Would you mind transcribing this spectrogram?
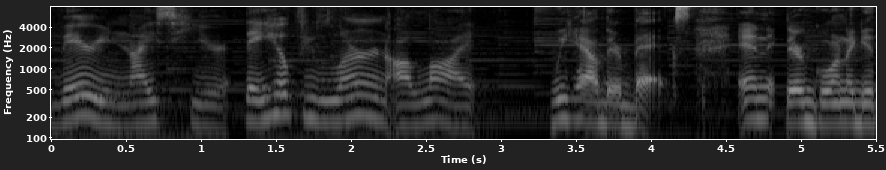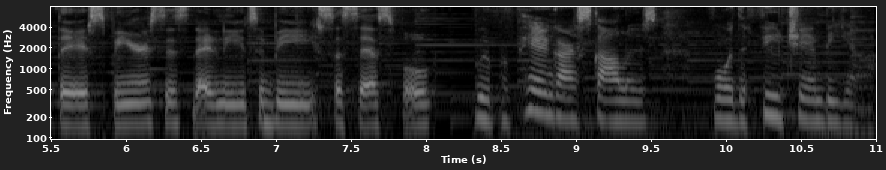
very nice here. They help you learn a lot. We have their backs and they're going to get the experiences they need to be successful. We're preparing our scholars for the future and beyond.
